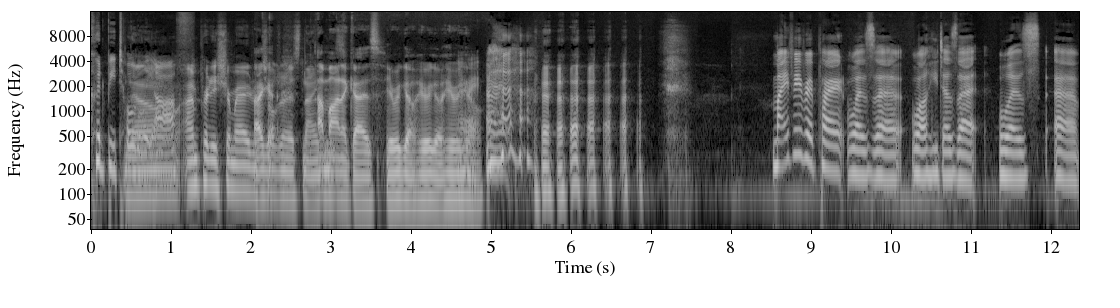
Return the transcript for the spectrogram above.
could be totally No, off. I'm pretty sure Married with I got- Children is 90s. I'm on it, guys. Here we go. Here we go. Here we All go. right, all right. My favorite part was uh while he does that was uh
